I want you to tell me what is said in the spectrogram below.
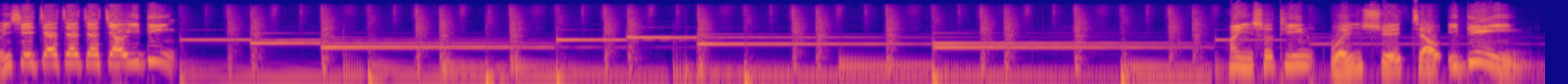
文学嚼嚼嚼嚼一定，欢迎收听文学交一定。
